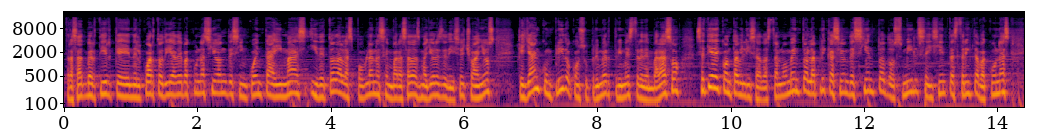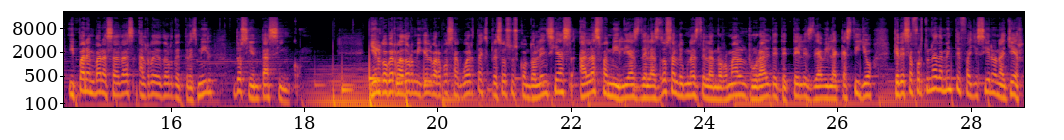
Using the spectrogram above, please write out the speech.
tras advertir que en el cuarto día de vacunación de 50 y más y de todas las poblanas embarazadas mayores de 18 años que ya han cumplido con su primer trimestre de embarazo, se tiene contabilizado hasta el momento la aplicación de 102.630 vacunas y para embarazadas alrededor de 3.205. Y el gobernador Miguel Barbosa Huerta expresó sus condolencias a las familias de las dos alumnas de la normal rural de Teteles de Ávila Castillo que desafortunadamente fallecieron ayer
